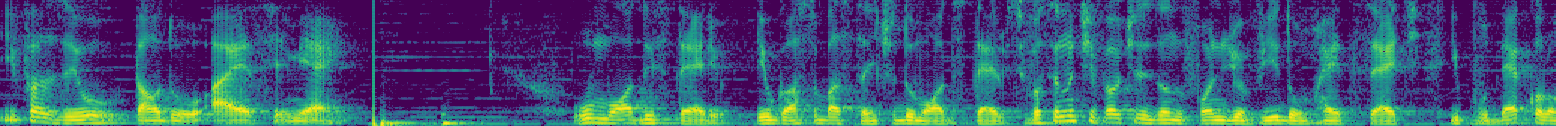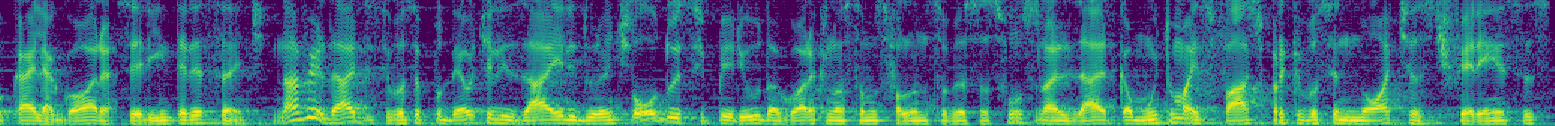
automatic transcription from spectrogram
e fazer o tal do ASMR o modo estéreo. Eu gosto bastante do modo estéreo. Se você não estiver utilizando fone de ouvido ou um headset e puder colocar ele agora, seria interessante. Na verdade, se você puder utilizar ele durante todo esse período agora que nós estamos falando sobre essas funcionalidades, fica muito mais fácil para que você note as diferenças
